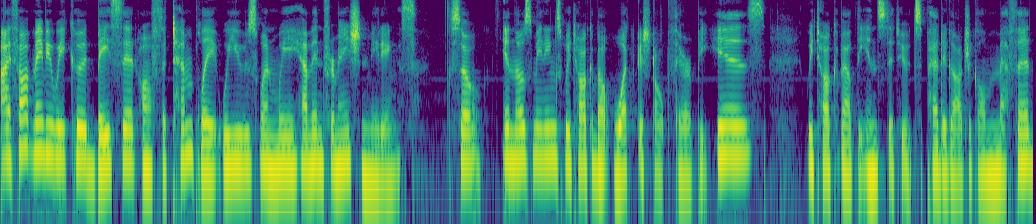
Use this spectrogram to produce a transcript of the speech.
I thought maybe we could base it off the template we use when we have information meetings. So, in those meetings, we talk about what Gestalt therapy is, we talk about the Institute's pedagogical method,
